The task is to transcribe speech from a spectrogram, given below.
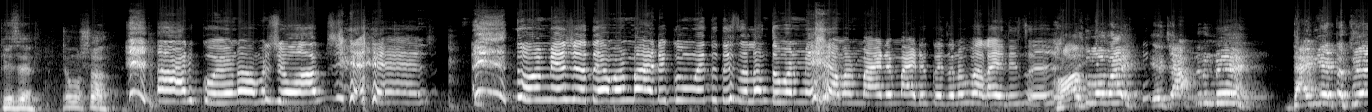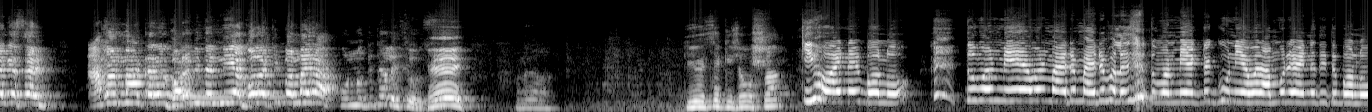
কিসে সমস্যা? আর কইও না আমার সব শেষ। তোমার মেয়ের সাথে আমার মায়ের ঘুমাইতে দিয়েছিলাম তোমার মেয়ে আমার মায়ের মায়ের কই যেন ফালাই দিছে। হ্যাঁ দুলা ভাই এই যে আপনার মেয়ে ডাইনি একটা থুয়ে গেছেন। আমার মাটার ঘরের ভিতর নিয়ে গলা টিপা মাইরা কোন নদী ঢালাইছস এই কি হয়েছে কি সমস্যা? কি হয় নাই বলো। তোমার মেয়ে আমার মায়ের মায়ের ফেলাইছে তোমার মেয়ে একটা গুনি আমার আম্মুরে আইনা দিতে বলো?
